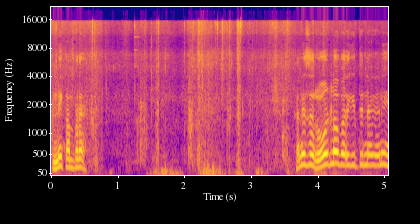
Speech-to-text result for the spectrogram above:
అన్నీ కంపరే కనీసం రోడ్లో పరిగెత్తినా కానీ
